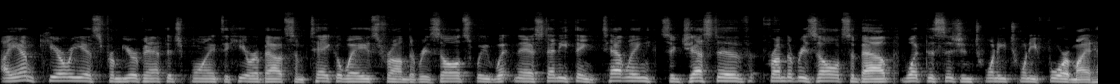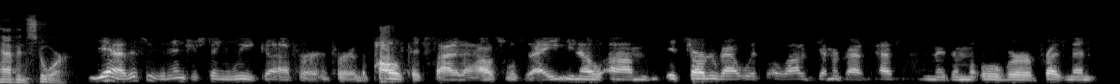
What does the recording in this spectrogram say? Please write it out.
I am curious from your vantage point to hear about some takeaways from the results we witnessed. Anything telling, suggestive from the results about what decision 2024 might have in store? Yeah, this was an interesting week uh, for for the politics side of the house. We'll say, you know, um, it started out with a lot of Democrat pessimism over President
